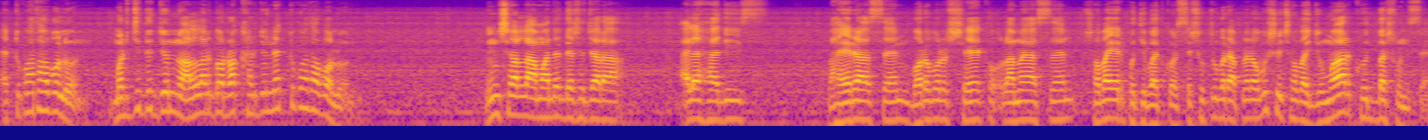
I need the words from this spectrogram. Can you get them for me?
একটু কথা বলুন। মসজিদের জন্য, আল্লাহর গড় রক্ষার জন্য একটু কথা বলুন। ইনশাল্লাহ আমাদের দেশে যারা আলে হাদিস ভাইয়েরা আছেন, বড় বড় শেখ, ওলামে আছেন, সবাই এর প্রতিবাদ করছে। শুক্রবার আপনারা অবশ্যই সবাই জুমার খুদ্া শুনছেন।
